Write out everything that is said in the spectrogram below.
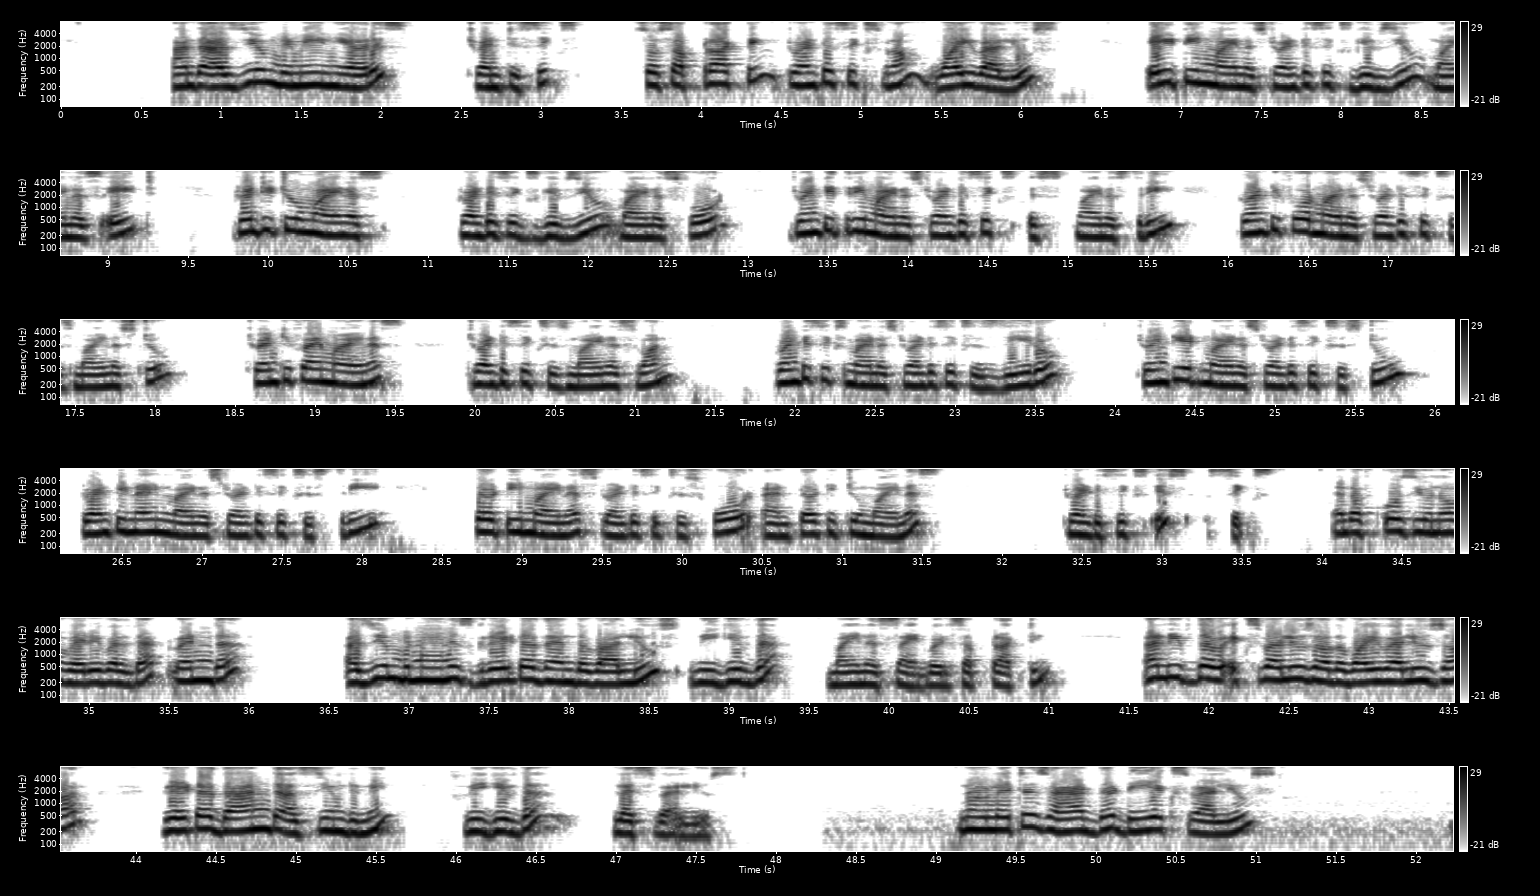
and the assumed mean here is 26. So subtracting 26 from y values 18 minus 26 gives you minus 8, 22 minus 26 gives you minus 4, 23 minus 26 is minus 3, 24 minus 26 is minus 2, 25 minus 26 is minus 1, 26 minus 26 is 0, 28 minus 26 is 2, 29 minus 26 is 3, 30 minus 26 is 4 and 32 minus 26 is 6. And of course you know very well that when the assumed mean is greater than the values, we give the minus sign while subtracting. And if the x values or the y values are greater than the assumed mean, we give the plus values. Now let us add the dx values.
